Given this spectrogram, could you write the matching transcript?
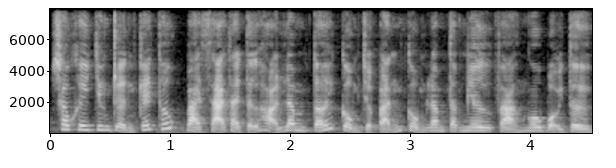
Sau khi chương trình kết thúc, bà xã tài tử họ Lâm tới cùng chụp ảnh cùng Lâm Tâm Như và Ngô Bội Từ.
